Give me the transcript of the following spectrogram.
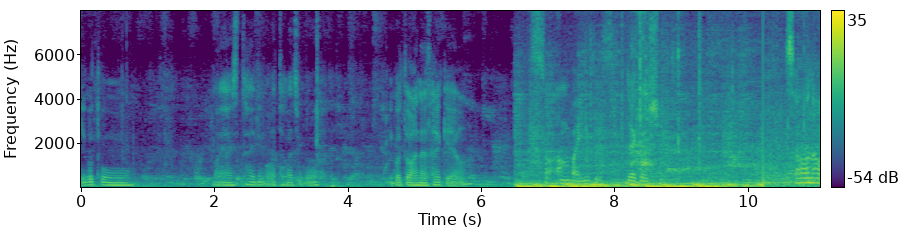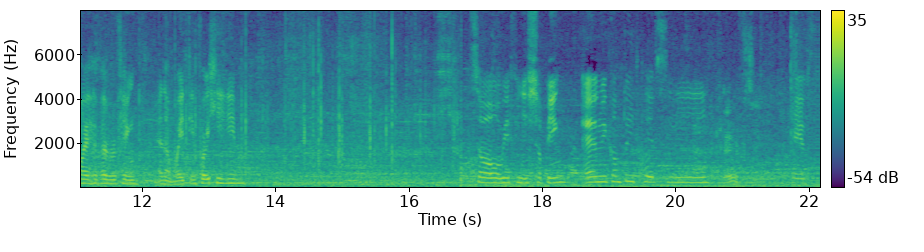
이것도 마야 스타일인 것 같아가지고 이것도 하나 살게요. So I'm buying this dragon shirt. So now I have everything and I'm waiting for him. So we finished shopping and we come to eat KFC. KFC. KFC.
